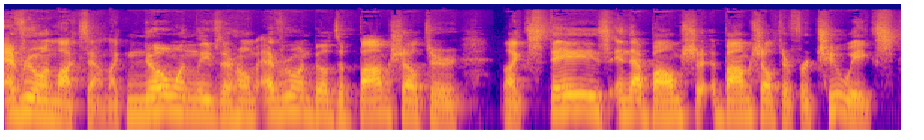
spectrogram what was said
everyone locks down. Like no one leaves their home. Everyone builds a bomb shelter. Like stays in that bomb sh- bomb shelter for two weeks.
